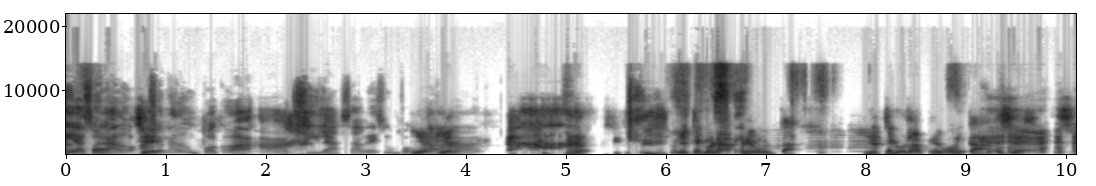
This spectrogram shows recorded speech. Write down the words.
Y ha sonado, Sí. ha sonado un poco a, a axila, ¿sabes? Un poco Yo- yo- a. Yo tengo una Sí. pregunta. Yo tengo una pregunta. Sí, sí.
